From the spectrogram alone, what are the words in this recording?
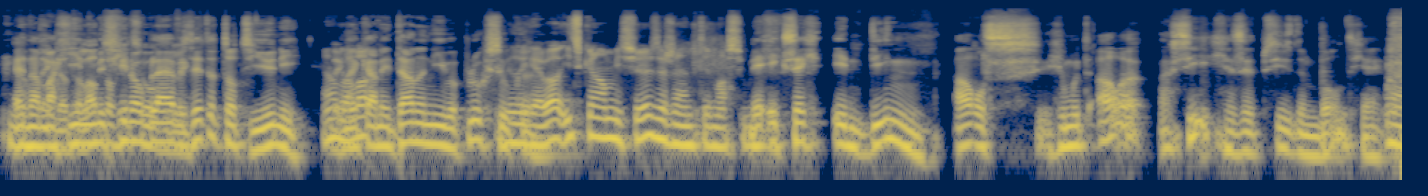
En dan mag lat misschien nog blijven zitten tot juni. Ja, dan voilà. kan hij dan een nieuwe ploeg zoeken. Wil jij wel iets ambitieuzer zijn, Tim? Nee, ik zeg indien, als. Je moet alle... Ah, zie, je zit precies de bond, jij. Hij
